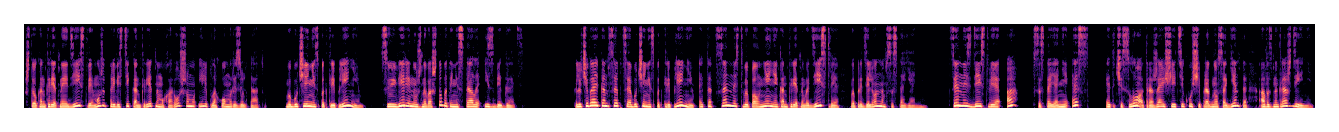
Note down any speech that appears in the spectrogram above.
что конкретное действие может привести к конкретному хорошему или плохому результату. В обучении с подкреплением Суеверий нужно во что бы то ни стало избегать. Ключевая концепция обучения с подкреплением — это ценность выполнения конкретного действия в определенном состоянии. Ценность действия А в состоянии С — это число, отражающее текущий прогноз агента о вознаграждении,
